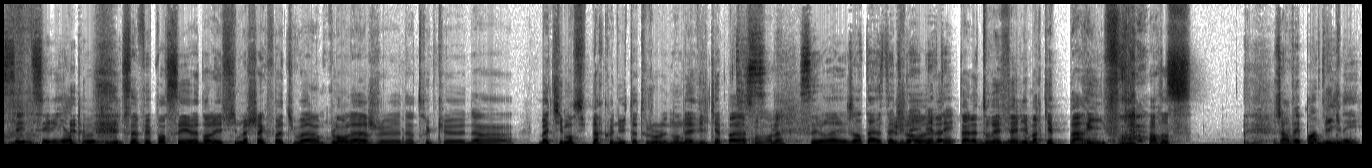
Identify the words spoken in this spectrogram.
C'est une série un peu qui, Ça fait penser euh, dans les films à chaque fois, tu vois, un plan large euh, d'un truc, d'un bâtiment super connu, t'as toujours le nom de la ville qui apparaît à ce moment-là. c'est vrai, genre t'as la statue de la Genre, liberté. t'as la Tour New Eiffel, York. il est marqué Paris, France. J'en vais pas deviner.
